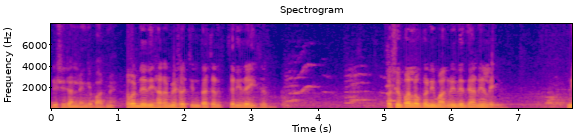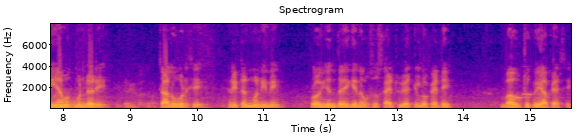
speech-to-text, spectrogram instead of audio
डिसीजन लेंगे बाद में ખબર ડેરી હર હંમેશા ચિંતા કરી કરી રહી છે પશુપાલકોની માગણીને ધ્યાને લઈ નિયામક મંડળે ચાલુ વર્ષે રિટર્ન મનીને પ્રોવિઝન તરીકે નવસો સાઠ રૂપિયા કિલો ફેટે ભાવ ચૂકવી આપ્યા છે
